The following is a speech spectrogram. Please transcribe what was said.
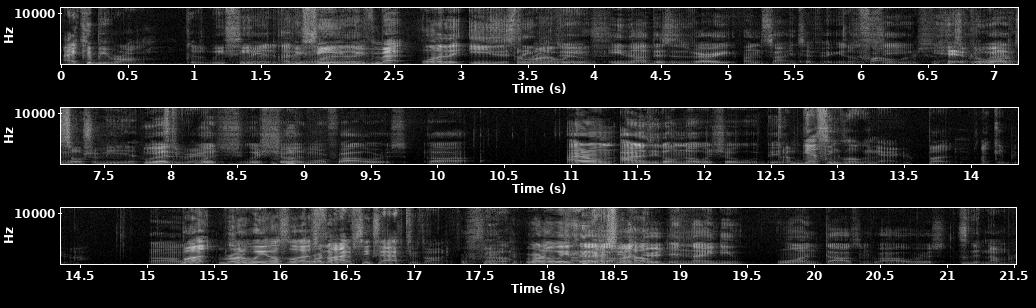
I could be wrong because we've seen I mean, it. I We've seen. the- we've met. One of the easiest The things to do, you know, this is very unscientific. Is The to followers. see yeah, Just who go on has more, social media. who has which which show has more followers. Uh, I don't honestly don't know what show it would be. I'm guessing Cloak and Dagger, but I could be wrong. Um, But Runaways also has Runa- five, six actors on it. So Runaways That has 191,000 followers. it's a good number.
